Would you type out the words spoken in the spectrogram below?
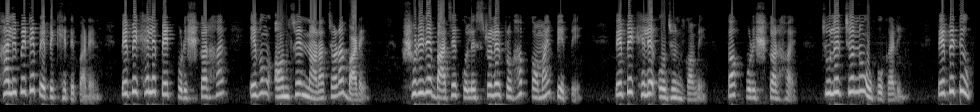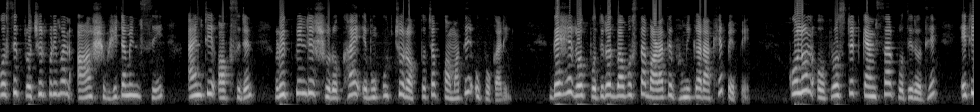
খালি পেটে পেঁপে খেতে পারেন। পেঁপে খেলে পেট পরিষ্কার হয় এবং অন্ত্রের নাড়াচড়া বাড়ে। শরীরে বাজে কোলেস্ট্রলের প্রভাব কমায় পেঁপে। পেঁপে খেলে ওজন কমে, ত্বক পরিষ্কার হয়, চুলের জন্য উপকারী। পেঁপেতে উপস্থিত প্রচুর পরিমাণ আঁশ, ভিটামিন সি অ্যান্টি অক্সিডেন্ট হৃৎপিণ্ডের সুরক্ষায় এবং উচ্চ রক্তচাপ কমাতে উপকারী। দেহের রোগ প্রতিরোধ ব্যবস্থা বাড়াতে ভূমিকা রাখে পেঁপে। কোলন ও প্রোস্টেট ক্যান্সার প্রতিরোধে এটি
